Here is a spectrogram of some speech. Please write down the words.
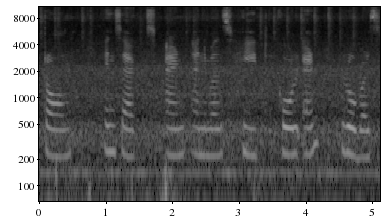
storm insects and animals heat cold and robbers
